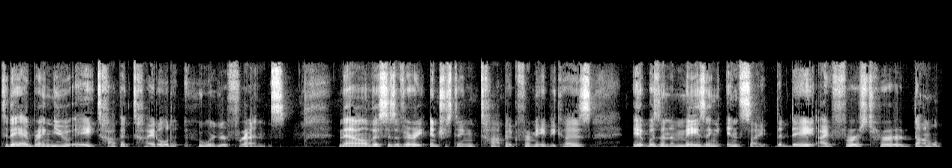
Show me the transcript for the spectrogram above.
Today I bring you a topic titled, Who Are Your Friends? Now, this is a very interesting topic for me because it was an amazing insight the day I first heard Donald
